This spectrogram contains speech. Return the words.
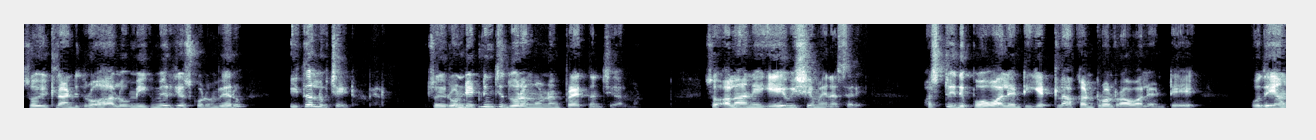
సో ఇట్లాంటి ద్రోహాలు మీకు మీరు చేసుకోవడం వేరు ఇతరులకు చేయడం వేరు. సో ఈ రెండింటి నుంచి దూరంగా ఉండడానికి ప్రయత్నం చేయాలి మనం. సో అలానే ఏ విషయమైనా సరే ఫస్ట్ ఇది పోవాలి అంటే ఎట్లా కంట్రోల్ రావాలి అంటే ఉదయం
